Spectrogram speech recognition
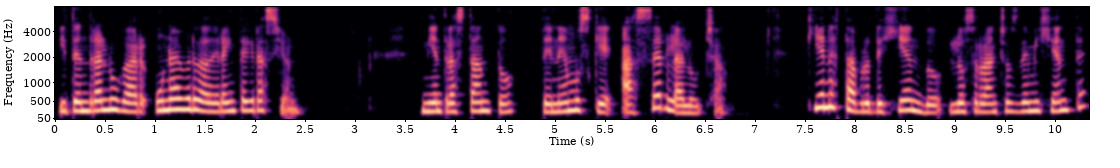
y tendrá lugar una verdadera integración. Mientras tanto, tenemos que hacer la lucha. ¿Quién está protegiendo los ranchos de mi gente?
